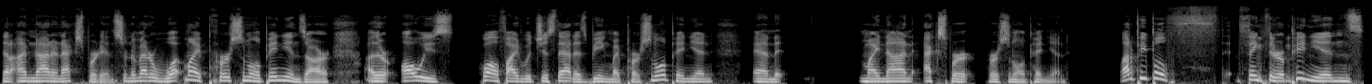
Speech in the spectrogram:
that I'm not an expert in so no matter what my personal opinions are uh, they're always qualified with just that as being my personal opinion and my non-expert personal opinion. A lot of people th- think their opinions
